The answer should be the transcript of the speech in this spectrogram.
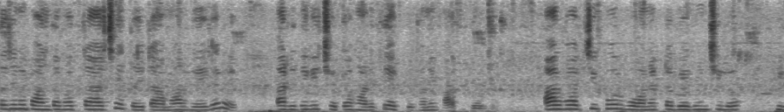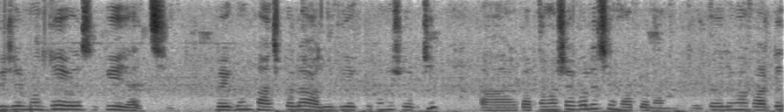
তার জন্য পান্তা ভাতটা আছে, তো এটা আমার হয়ে যাবে। আর এদিকে ছোটো হাঁড়িতে একটুখানি ভাত করব। আর ভাবছি করব, অনেকটা বেগুন ছিল, ফ্রিজের মধ্যে ও শুকিয়ে যাচ্ছে। বেগুন, কাঁচকলা, আলু দিয়ে একটুখানি সবজি আর কর্তামশাই বলেছে মটন আনবে যেহেতু আজ আমার বার্থডে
